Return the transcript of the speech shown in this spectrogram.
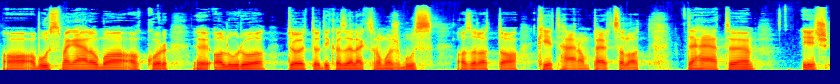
a, a busz megállóba, akkor alulról töltődik az elektromos busz az alatt a két-három perc alatt. Tehát és,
